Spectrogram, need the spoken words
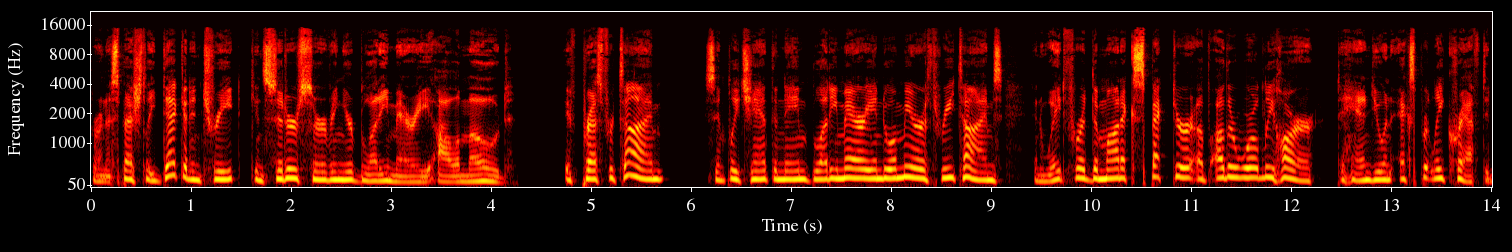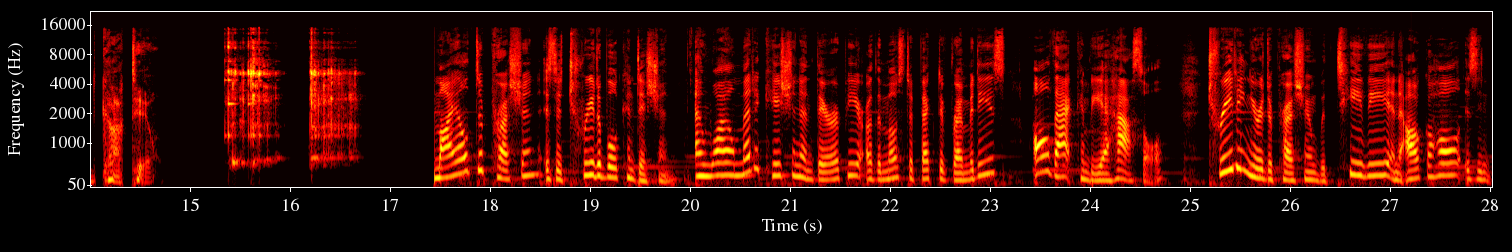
For an especially decadent treat, consider serving your Bloody Mary a la mode. If pressed for time, simply chant the name Bloody Mary into a mirror three times and wait for a demonic specter of otherworldly horror to hand you an expertly crafted cocktail. Mild depression is a treatable condition, and while medication and therapy are the most effective remedies, all that can be a hassle. Treating your depression with TV and alcohol is an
